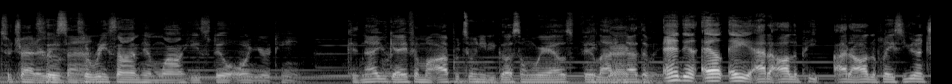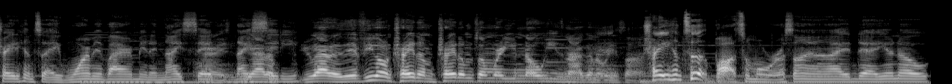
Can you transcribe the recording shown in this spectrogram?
to try to, to, resign. to re-sign him while he's still on your team. Because now you gave him an opportunity to go somewhere else, fill out another, and then L.A. out of all the pe- out of all the places, you done traded him to a warm environment, a nice set, Right. nice you gotta, city. You gotta if you gonna trade him, trade him somewhere you know he's not gonna resign. Trade him to Baltimore or something like that. You know,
